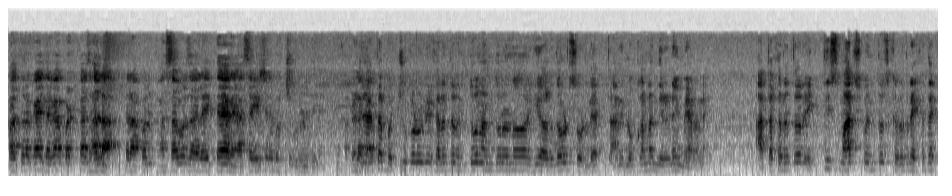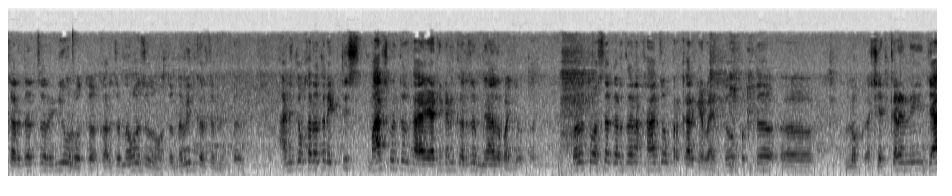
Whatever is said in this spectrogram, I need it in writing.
मात्र काय दगापटका झाला तर आपण फासावर जायला तयार आहे असा इशारा बच्चू कडून दिला आपल्याला आता बच्चू कडूने खरं तर दोन आंदोलनं ही अर्धवट सोडल्यात आणि लोकांना निर्णय मिळाला नाही. आता खरं तर एकतीस मार्चपर्यंतच खरं तर एखाद्या कर्जाचं रिन्युअल होतं कर्ज नवं जुळून होतं नवीन कर्ज मिळतं. आणि तो खरं तर एकतीस मार्चपर्यंत या ठिकाणी कर्ज मिळालं पाहिजे होतं. परंतु असं करताना हा जो प्रकार केला आहे तो फक्त लोक शेतकऱ्यांनी ज्या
